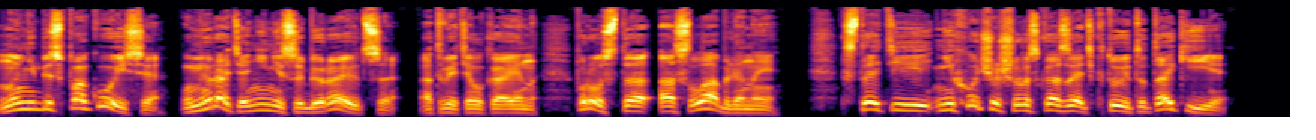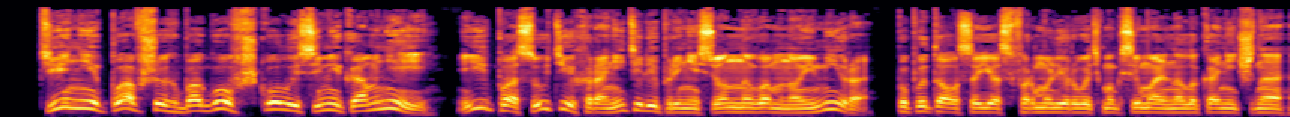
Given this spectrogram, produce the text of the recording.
но не беспокойся, умирать они не собираются», — ответил Каин, — «просто ослаблены. Кстати, не хочешь рассказать, кто это такие?» «Тени павших богов школы семи камней и, по сути, хранители принесенного мной мира», попытался я сформулировать максимально лаконично.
